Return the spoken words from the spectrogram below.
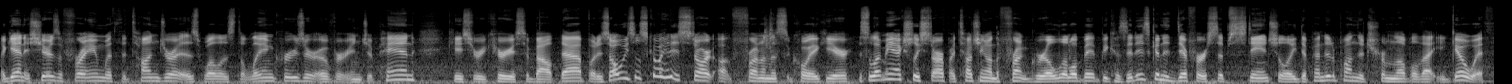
again, it shares a frame with the Tundra as well as the Land Cruiser over in Japan, in case you were curious about that. But as always, let's go ahead and start up front on the Sequoia here. So let me actually start by touching on the front grille a little bit because it is going to differ substantially depending upon the trim level that you go with.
